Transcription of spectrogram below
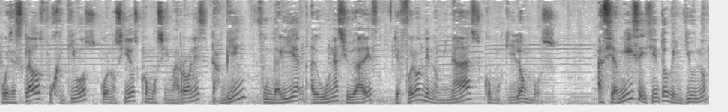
pues esclavos fugitivos conocidos como cimarrones también fundarían algunas ciudades que fueron denominadas como quilombos. Hacia 1621,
